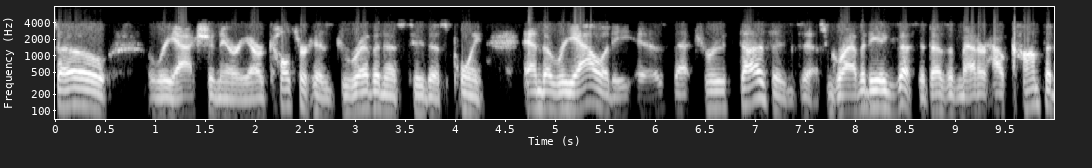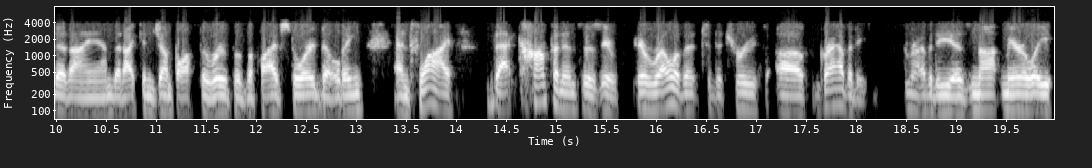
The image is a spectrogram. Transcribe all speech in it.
so reactionary. Our culture has driven us to this point, and the reality is that truth does exist. Gravity exists. It doesn't matter how confident I am that I can jump off the roof of a five-story building and fly. That confidence is ir- irrelevant to the truth of gravity. Gravity is not merely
